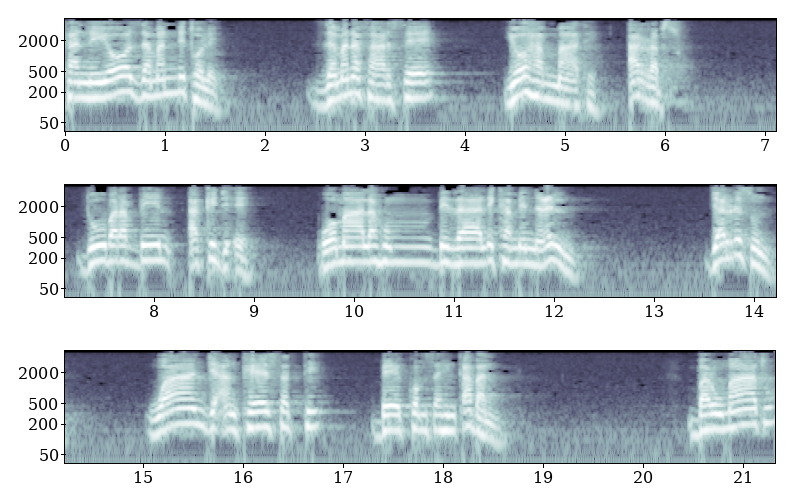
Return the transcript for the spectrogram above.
Kan yoo zamanni tole zamana faarsee yoo hammaate arrabsu. Duuba rabbiin akki je'e. Wamaa lahum bidhaalika min cilm. Jarri sun waan je'an keessatti beekomsa hin qaban. Barumaatu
